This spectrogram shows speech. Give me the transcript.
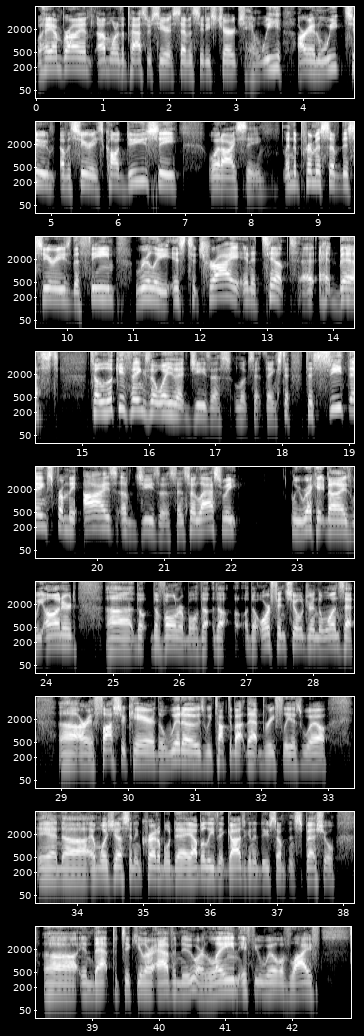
Well, hey, I'm Brian. I'm one of the pastors here at Seven Cities Church, and we are in week two of a series called Do You See What I See? And the premise of this series, the theme really is to try and attempt at, at best to look at things the way that Jesus looks at things, to, to see things from the eyes of Jesus. And so last week, we recognized, we honored uh, the, the vulnerable, the, the, the orphan children, the ones that uh, are in foster care, the widows. We talked about that briefly as well, and, uh, and was just an incredible day. I believe that God's going to do something special uh, in that particular avenue or lane, if you will, of life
